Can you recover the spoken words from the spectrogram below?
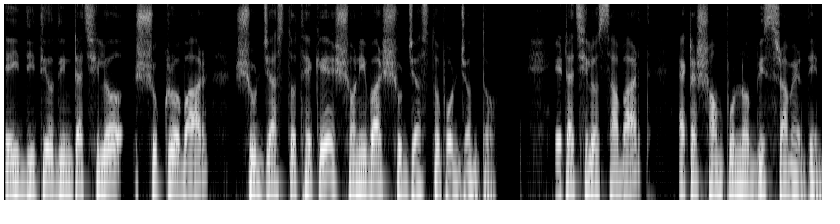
এই দ্বিতীয় দিনটা ছিল শুক্রবার সূর্যাস্ত থেকে শনিবার সূর্যাস্ত পর্যন্ত। এটা ছিল সাবার্থ, একটা সম্পূর্ণ বিশ্রামের দিন।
